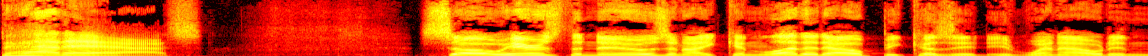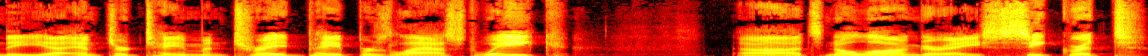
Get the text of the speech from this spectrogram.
badass. So here's the news, and I can let it out because it, it went out in the uh, entertainment trade papers last week. Uh, it's no longer a secret.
